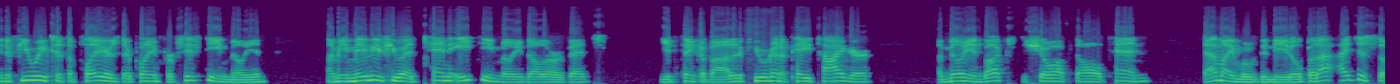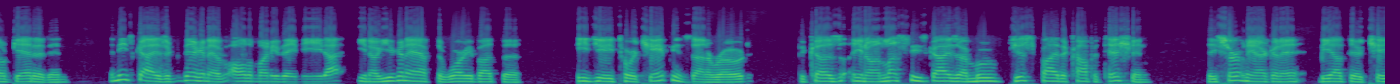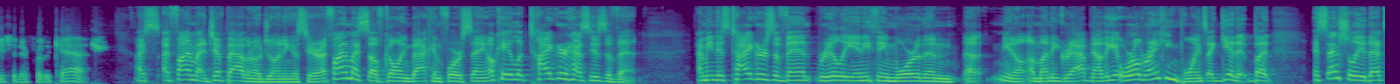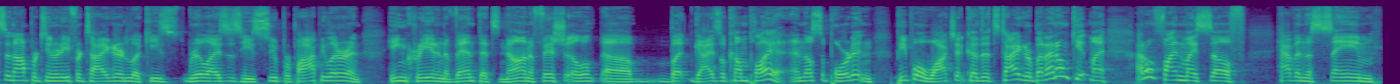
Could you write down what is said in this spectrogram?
In a few weeks at the Players, they're playing for 15 million. I mean, maybe if you had 10, 18 million dollar events, you'd think about it. If you were going to pay Tiger a million bucks to show up to all 10, that might move the needle. But I, I just don't get it. And and these guys are they're going to have all the money they need. I, you know, you're going to have to worry about the PGA Tour champions down the road because you know unless these guys are moved just by the competition, they certainly aren't going to be out there chasing it for the cash. I, I find my Jeff Babineau joining us here. I find myself going back and forth saying, okay, look, Tiger has his event. I mean, is Tiger's event really anything more than uh, you know a money grab? Now they get world ranking points, I get it, but essentially that's an opportunity for Tiger. Look, he's realizes he's super popular and he can create an event that's non-official, uh, but guys will come play it and they'll support it and people will watch it because it's Tiger. But I don't get my, I don't find myself having the same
